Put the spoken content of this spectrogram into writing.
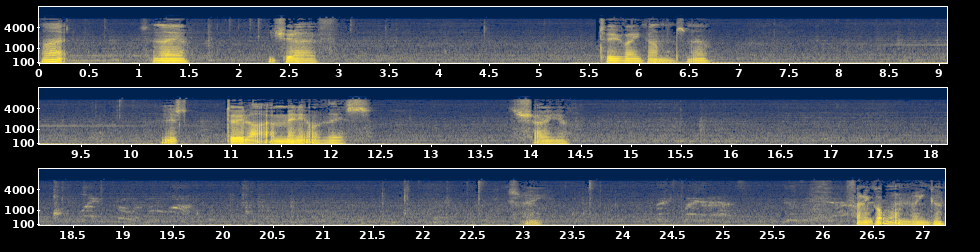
Right, so now you should have two ray guns now. Just do like a minute of this to show you. I've only got one ray gun.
